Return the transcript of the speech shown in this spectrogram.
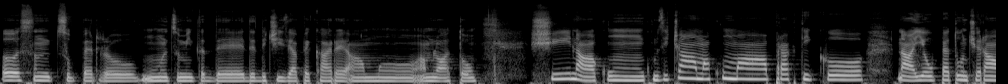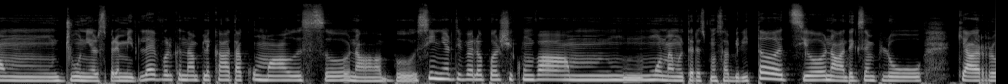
uh, sunt super uh, mulțumită de, de decizia pe care am, uh, am luat-o și na, cum, cum ziceam, acum practic, uh, na, eu pe atunci eram junior spre mid-level când am plecat, acum îs, uh, na, senior developer și cumva am mult mai multe responsabilități, uh, na, de exemplu, chiar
